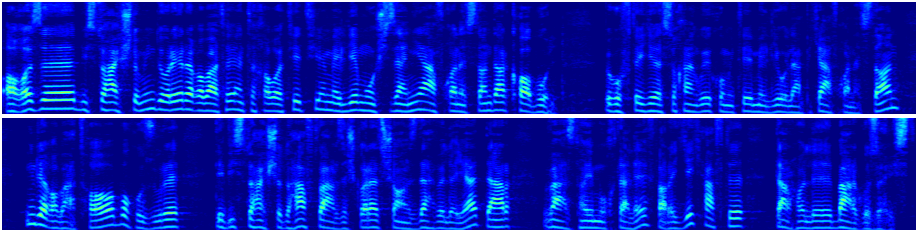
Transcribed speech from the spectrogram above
آغاز 28مین دوره رقابت‌های انتخاباتی تیم ملی مشتزنی افغانستان در کابل به گفته سخنگوی کمیته ملی المپیک افغانستان این رقابت‌ها با حضور 287 ورزشکار از 16 ولایت در وزن‌های مختلف برای یک هفته در حال برگزاری است.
